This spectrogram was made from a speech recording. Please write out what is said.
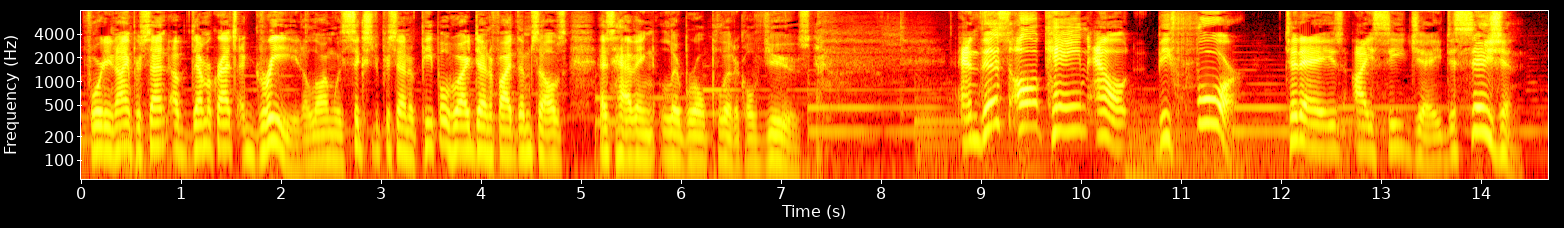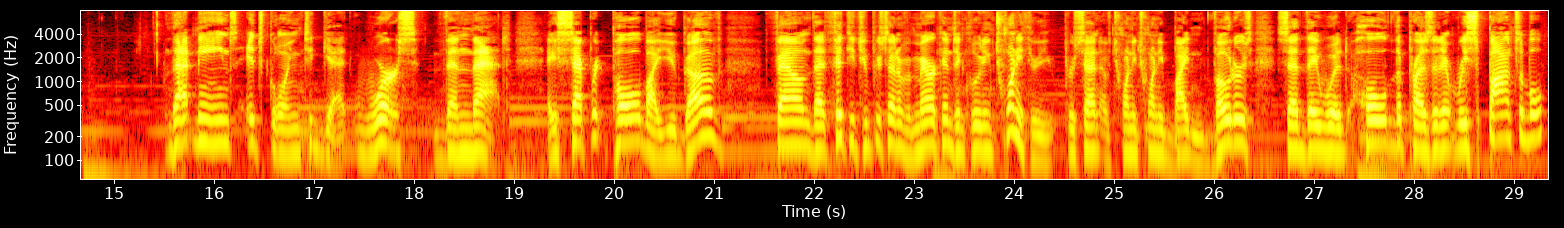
49% of Democrats agreed, along with 60% of people who identified themselves as having liberal political views. And this all came out before today's ICJ decision. That means it's going to get worse than that. A separate poll by YouGov found that 52% of Americans, including 23% of 2020 Biden voters, said they would hold the president responsible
